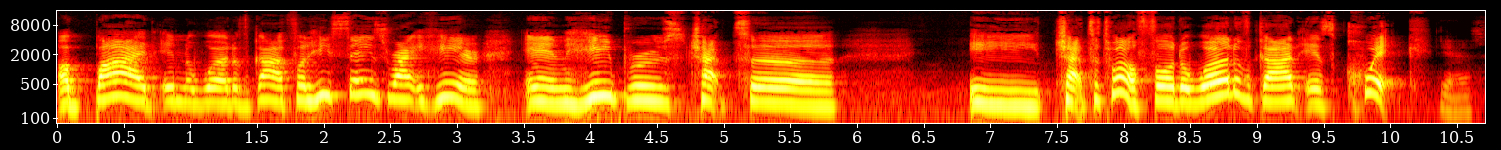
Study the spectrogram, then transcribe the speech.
abide in the word of God. For he says right here in Hebrews chapter e chapter 12, for the word of God is quick. Yes.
